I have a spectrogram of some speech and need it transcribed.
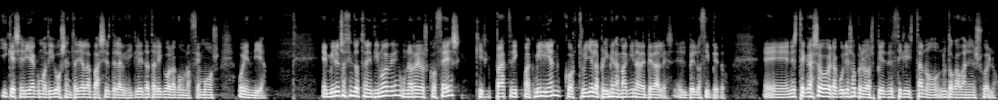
y que sería, como digo, sentaría las bases de la bicicleta tal y como la conocemos hoy en día. En 1839, un herrero escocés, Kirkpatrick Macmillan, construye la primera máquina de pedales, el velocípedo. Eh, en este caso era curioso, pero los pies del ciclista no, tocaban el suelo.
